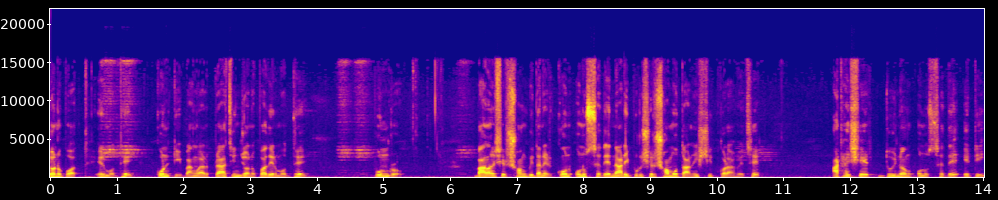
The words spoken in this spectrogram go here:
জনপদ এর মধ্যে কোনটি? বাংলার প্রাচীন জনপদ এর মধ্যে পুনর বাংলাদেশের সংবিধানের কোন অনুচ্ছেদে নারী পুরুষের সমতা নিশ্চিত করা হয়েছে? আঠাইশের দুই নং অনুচ্ছেদে এটি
